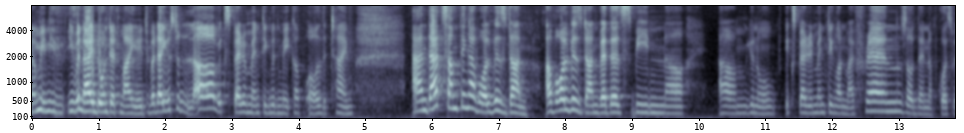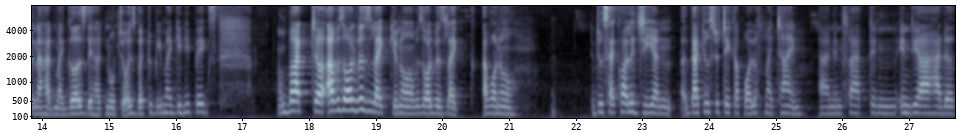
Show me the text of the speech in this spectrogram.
I mean, even I don't at my age, but I used to love experimenting with makeup all the time, and that's something I've always done. I've always done, whether it's been uh, um, you know, experimenting on my friends, or then, of course, when I had my girls, they had no choice but to be my guinea pigs. But uh, I was always like, you know, I was always like, I want to do psychology, and that used to take up all of my time. And in fact, in India, I had a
